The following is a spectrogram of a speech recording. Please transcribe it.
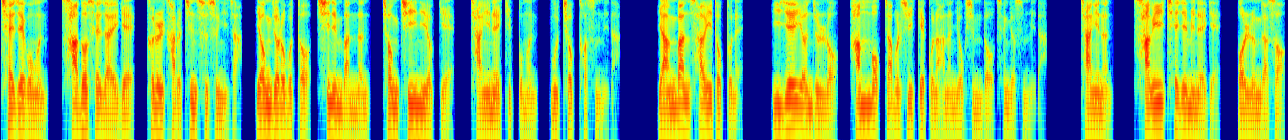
최재공은 사도세자에게 그를 가르친 스승이자 영조로부터 신임받는 정치인이었기에 장인의 기쁨은 무척 컸습니다. 양반 사위 덕분에 이제 연줄로 한몫 잡을 수 있겠구나 하는 욕심도 생겼습니다. 장인은 사위 최재민에게 얼른 가서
